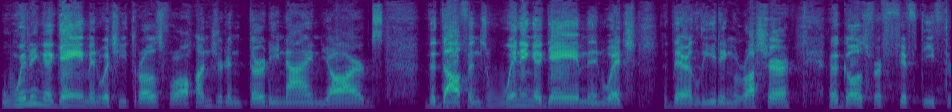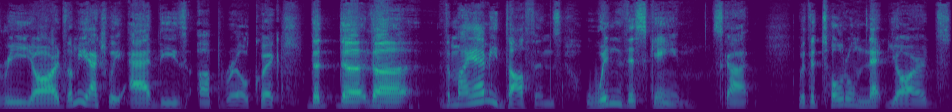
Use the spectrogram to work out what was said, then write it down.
winning a game in which he throws for 139 yards. The Dolphins winning a game in which their leading rusher uh, goes for 53 yards. Let me actually add these up real quick. The the the the Miami Dolphins win this game, Scott, with a total net yards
